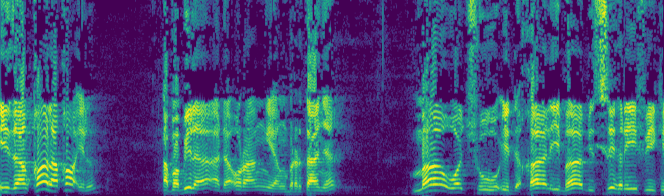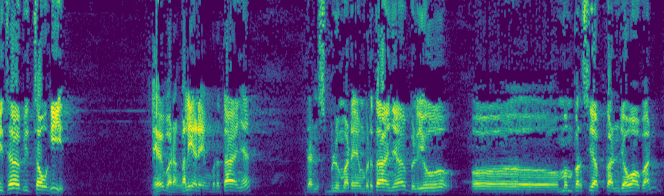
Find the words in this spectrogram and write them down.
Idza qala qail apabila ada orang yang bertanya ma wajhu idkhali bab sihri fi kitab tauhid ya barangkali ada yang bertanya dan sebelum ada yang bertanya beliau uh, mempersiapkan jawaban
